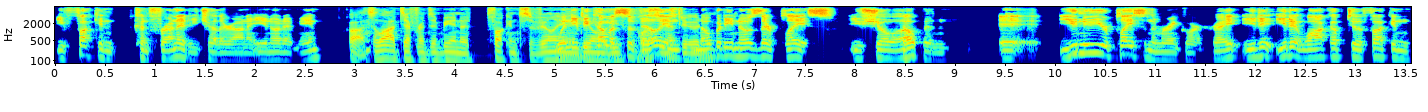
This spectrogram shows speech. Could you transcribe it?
you fucking confronted each other on it you know what i mean Oh, it's a lot different than being a fucking civilian. when you become a civilian, pussies, dude. nobody knows their place. You show up and it, you knew your place in the Marine Corps, right? You didn't you didn't walk up to a fucking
